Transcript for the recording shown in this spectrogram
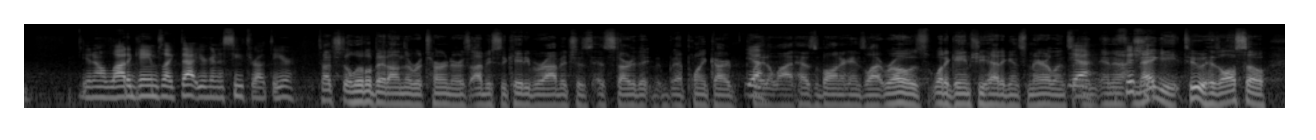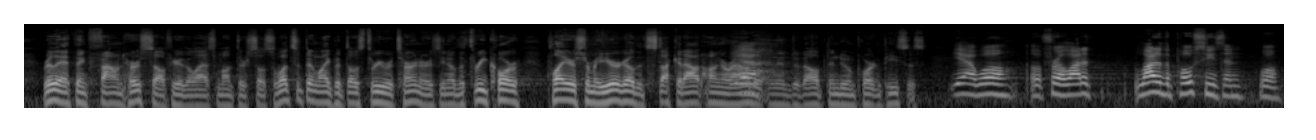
you know, a lot of games like that you're going to see throughout the year. Touched a little bit on the returners. Obviously, Katie Borowicz has, has started at, point guard, Yeah. played a lot, has the ball in her hands a lot. Rose, what a game she had against Maryland. Yeah, And, and uh. Maggie, too, has also really, I think, found herself here the last month or so. So, what's it been like with those three returners? You know, the three core players from a year ago that stuck it out, hung around Yeah. it, and then developed into important pieces. Yeah, well, uh, for a lot of a lot of the postseason, well,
